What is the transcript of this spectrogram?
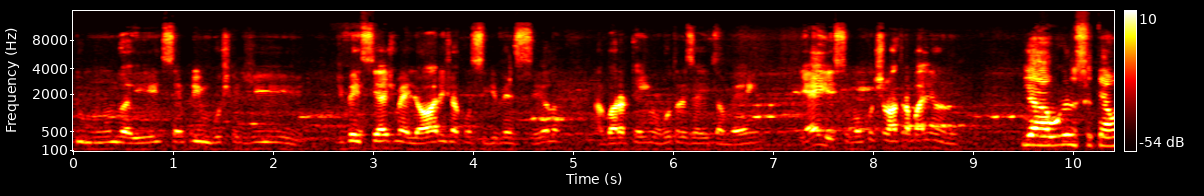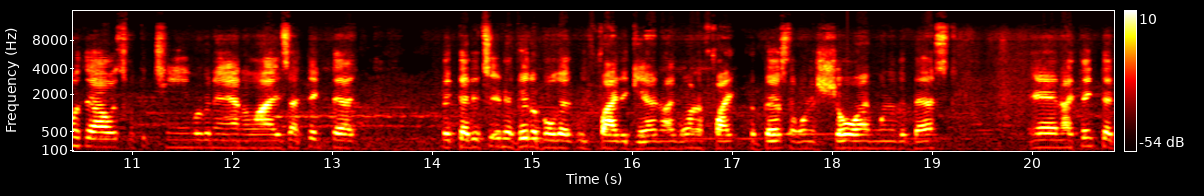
do mundo aí, sempre em busca de, de vencer as melhores, já consegui vencê-la. Agora tem outras aí também. E é isso, vamos continuar trabalhando. Yeah, we're going to sit down with Alice, with the team. We're going to analyze. I think that think that it's inevitable that we fight again. I want to fight the best. I want to show I'm one of the best, and I think that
